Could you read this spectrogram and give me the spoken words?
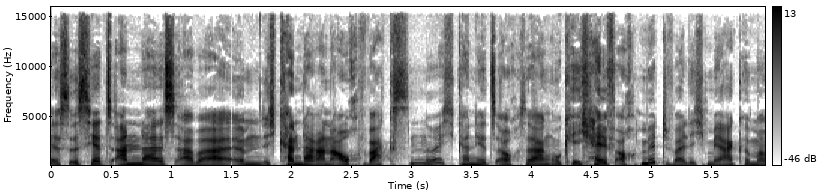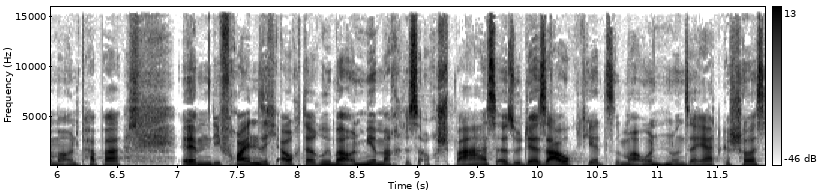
es ist jetzt anders, aber ähm, ich kann daran auch wachsen. Ne? Ich kann jetzt auch sagen, okay, ich helfe auch mit, weil ich merke, Mama und Papa, ähm, die freuen sich auch darüber und mir macht es auch Spaß. Also der saugt jetzt immer unten unser Erdgeschoss.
